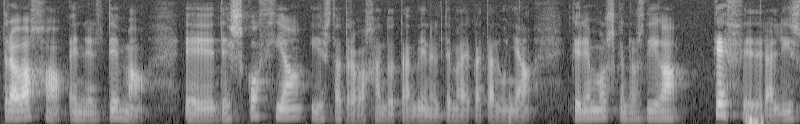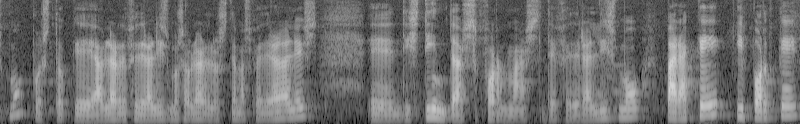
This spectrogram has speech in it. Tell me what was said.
Trabaja en el tema de Escocia y está trabajando también en el tema de Cataluña. Queremos que nos diga qué federalismo, puesto que hablar de federalismo es hablar de los temas federales, eh, distintas formas de federalismo, para qué y por qué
